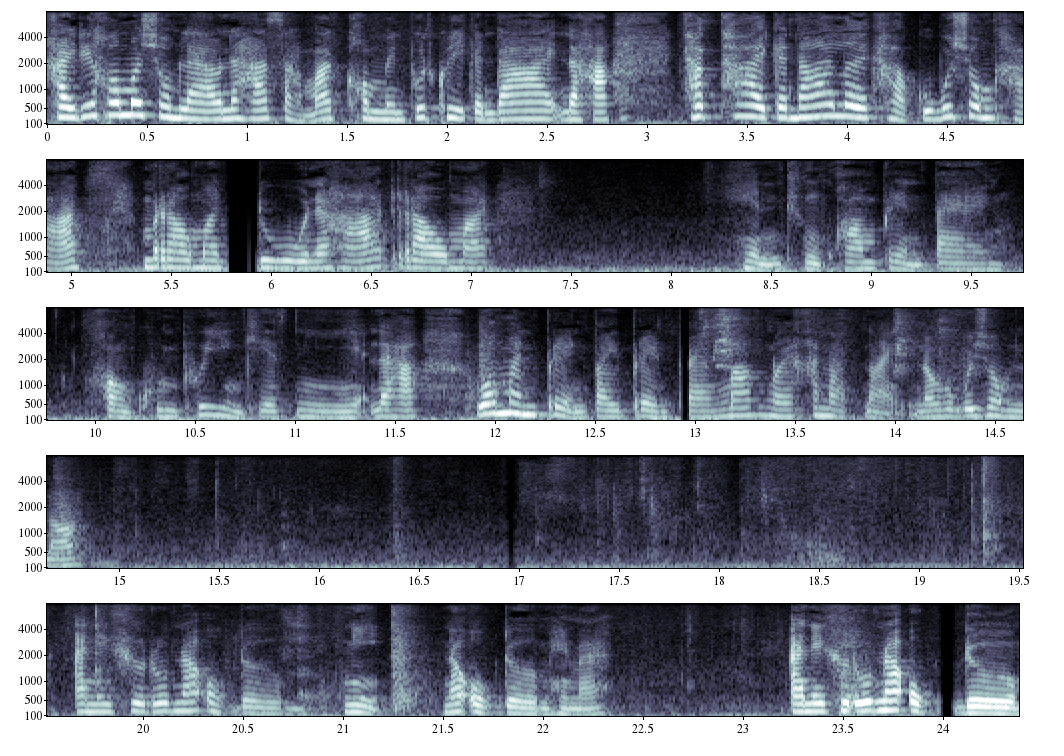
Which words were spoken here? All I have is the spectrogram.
ใครที่เข้ามาชมแล้วนะคะ สามารถคอมเมนต์พูดคุยกันได้นะคะทักทายกันได้เลยค่ะคุณผู้ชมคะเรามาดูนะคะ เรามาเห็นถึงความเปลี่ยนแปลงของคุณผู้หญิงเคสนี้นะคะ ว่ามันเปลี่ยนไปเปลี่ยนแปลงมากน้อยขนาดไหนเนาะคุณผู้ชมเนาะอันนี้คือรูปหน้าอกเดิม นี่ หน้าอกเดิมเห็นไหมอันนี้คือรูปหน้าอกเดิม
